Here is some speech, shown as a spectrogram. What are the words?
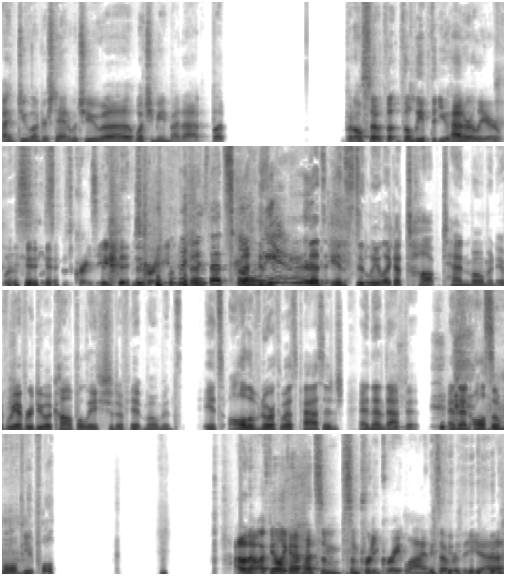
I do understand what you uh what you mean by that, but but also the the leap that you had earlier was was, was crazy. It was great. Why is that so weird? That's instantly like a top 10 moment. If we ever do a compilation of hit moments, it's all of Northwest Passage and then that bit. And then also Mole People. I don't know. I feel like I've had some some pretty great lines over the uh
